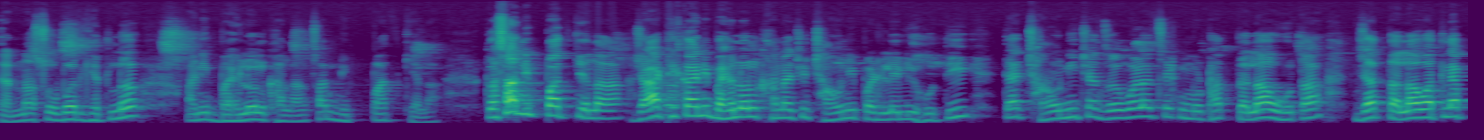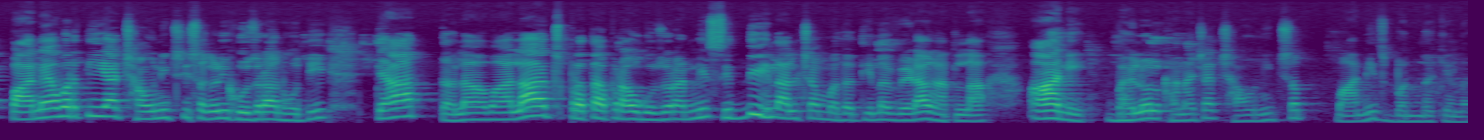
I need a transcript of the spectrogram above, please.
त्यांना सोबत घेतलं आणि बैलोल खानाचा निपात केला. कसा निपात केला? ज्या ठिकाणी बहलोल खानाची छावणी पडलेली होती त्या छावणीच्या जवळच एक मोठा तलाव होता ज्या तलावातल्या पाण्यावरती या छावणीची सगळी गुजराण होती. त्या तलावालाच प्रतापराव गुजरांनी सिद्धी हिलालच्या मदतीनं वेढा घातला आणि बहलोल खानाच्या छावणीचं पाणीच बंद केलं.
